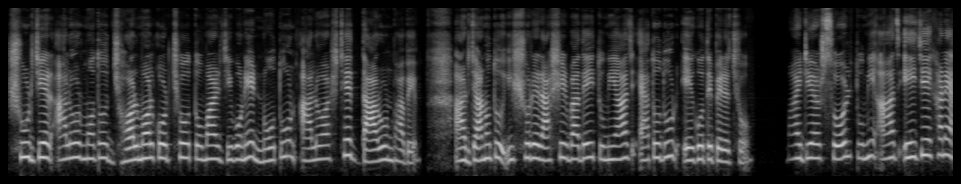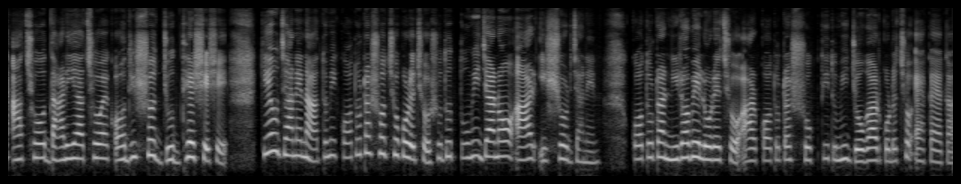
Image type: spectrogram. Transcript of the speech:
সূর্যের আলোর মতো ঝলমল করছ, তোমার জীবনে নতুন আলো আসছে দারুণভাবে। আর জানো তো, ঈশ্বরের আশীর্বাদেই তুমি আজ এত দূর এগোতে পেরেছ। মাই ডিয়ার সোল তুমি আজ এই যে এখানে আছো, দাঁড়িয়ে আছো এক অদৃশ্য যুদ্ধের শেষে, কেউ জানে না তুমি কতটা সহ্য করেছ, শুধু তুমি জানো আর ঈশ্বর জানেন। কতটা নীরবে লড়েছো আর কতটা শক্তি তুমি জোগাড় করেছ একা একা,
